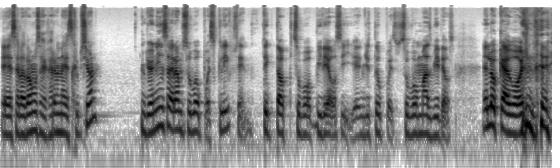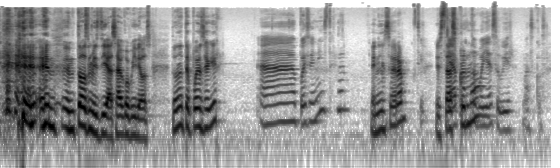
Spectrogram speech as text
Eh, se las vamos a dejar en la descripción. Yo en Instagram subo pues clips, en TikTok subo videos y en YouTube pues subo más videos. Es lo que hago en, en, todos mis días, hago videos. ¿Dónde te pueden seguir? Ah, pues en Instagram. ¿En Instagram? Sí. ¿Estás ya como? voy a subir más cosas.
